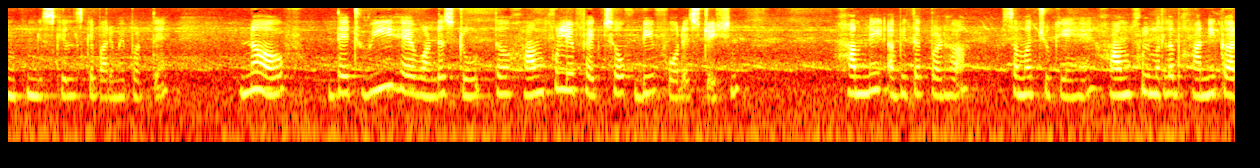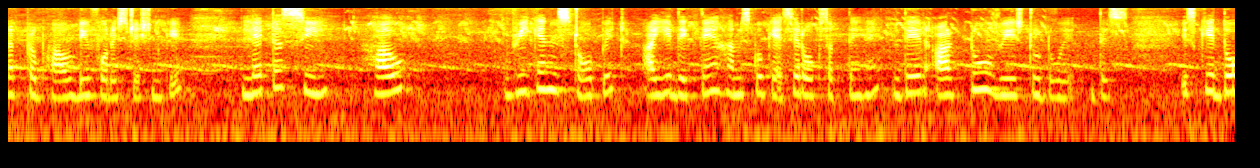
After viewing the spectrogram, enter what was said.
थिंकिंग स्किल्स के बारे में पढ़ते हैं। नव that we have understood the harmful effects of deforestation. हमने अभी तक पढ़ा, समझ चुके हैं। हार्मफुल मतलब हानिकारक प्रभाव डिफॉरेस्टेशन के। Let us see how we can stop it आइए देखते हैं हम इसको कैसे रोक सकते हैं। There are two ways to do this इसके दो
